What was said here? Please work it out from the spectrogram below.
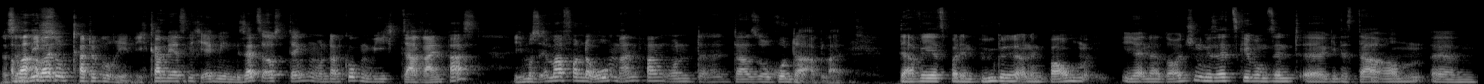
Das sind aber, nicht aber, so Kategorien. Ich kann mir jetzt nicht irgendwie ein Gesetz ausdenken und dann gucken, wie ich da reinpasst. Ich muss immer von da oben anfangen und äh, da so runter ableiten. Da wir jetzt bei dem Bügel an dem Baum eher in der deutschen Gesetzgebung sind, äh, geht es darum, ähm,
